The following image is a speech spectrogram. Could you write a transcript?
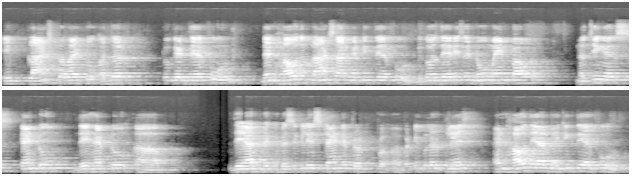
if plants provide to other to get their food, then how the plants are getting their food? Because there is a no manpower, nothing else can do. They have to uh, they are basically stand a, particular place and how they are making their food.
